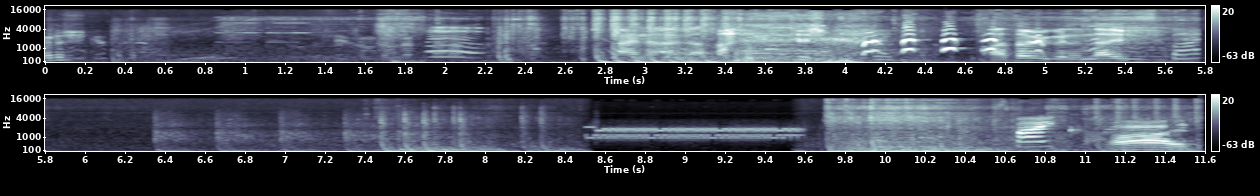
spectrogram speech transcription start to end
What is... I know, I know. I thought you were gonna knife. Spike. Nice!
